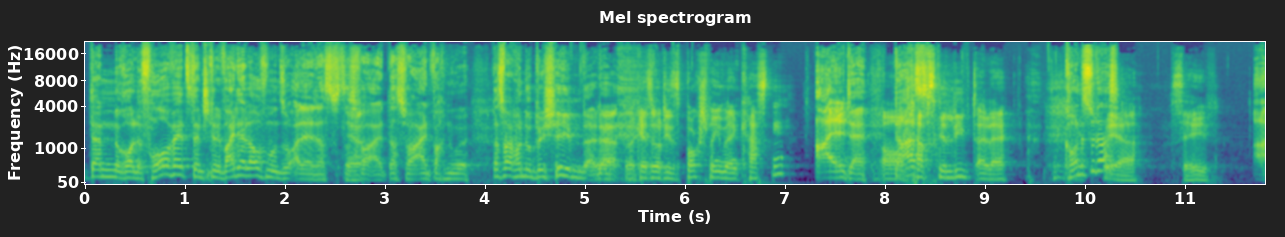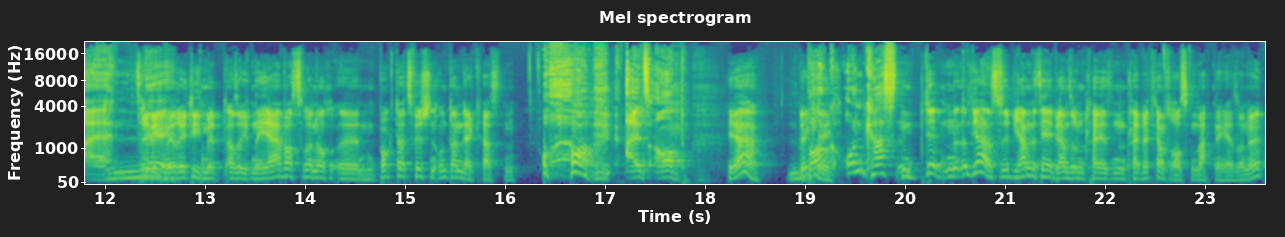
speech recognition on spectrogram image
dann eine Rolle vorwärts, dann schnell weiterlaufen und so, Alter, das, das, war, das war einfach nur, das war einfach nur beschämend, Alter. Ja. Und dann kennst du noch dieses Boxspringen über den Kasten? Alter, Oh, ich das, hab's geliebt, Alter. konntest du das? Ja, safe. Ah, nee. mit, richtig mit, also nachher war sogar noch äh, ein Bock dazwischen und dann der Kasten. Oh, als ob. Ja, wirklich. Bock und Kasten? Ja, das, wir haben das ja, wir haben so einen kleinen, einen kleinen Wettkampf draus gemacht nachher, so, ne?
